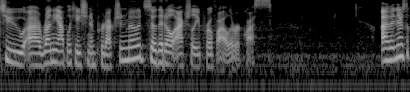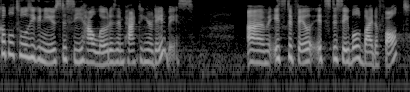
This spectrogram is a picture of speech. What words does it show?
to uh, run the application in production mode so that it'll actually profile the requests. Um, and there's a couple of tools you can use to see how load is impacting your database. Um, it's, it's disabled by default,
